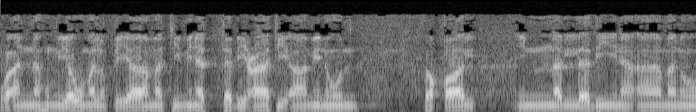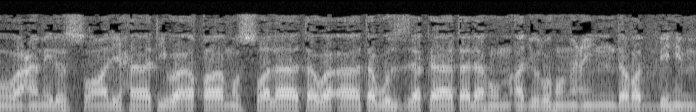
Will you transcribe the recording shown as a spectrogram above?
وأنهم يوم القيامة من التبعات آمنون. فقال إن الذين آمنوا وعملوا الصالحات وأقاموا الصلاة وآتوا الزكاة لهم أجرهم عند ربهم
